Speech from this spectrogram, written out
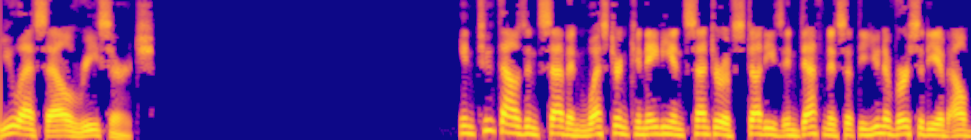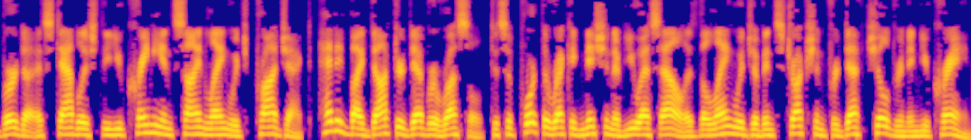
USL research in 2007 Western Canadian Centre of Studies in Deafness at the University of Alberta established the Ukrainian Sign Language Project, headed by Dr. Deborah Russell, to support the recognition of USL as the language of instruction for deaf children in Ukraine.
